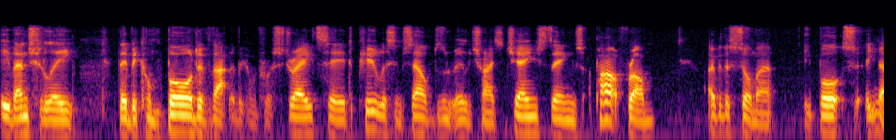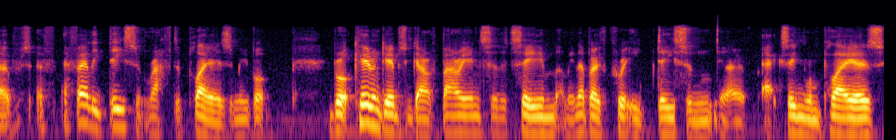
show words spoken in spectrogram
eventually they become bored of that. They become frustrated. Pulis himself doesn't really try to change things, apart from over the summer he bought you know a, a fairly decent raft of players. I mean, he he brought Kieran Gibbs and Gareth Barry into the team. I mean, they're both pretty decent, you know, ex-England players.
